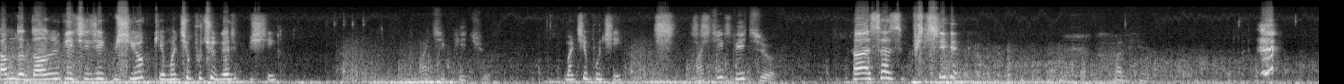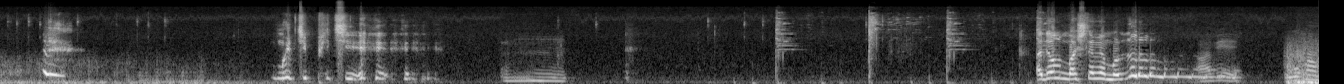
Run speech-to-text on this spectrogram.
Tam da dalga geçecek bir şey yok ki. Maçı puçu garip bir şey. Machu Picchu. Maçı puçi. Machu Picchu. Ha sensin piçi. Maçı piçi. Hmm. Hadi oğlum başlamayalım. Abi Oha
